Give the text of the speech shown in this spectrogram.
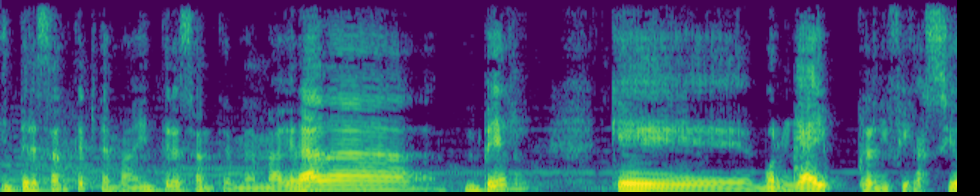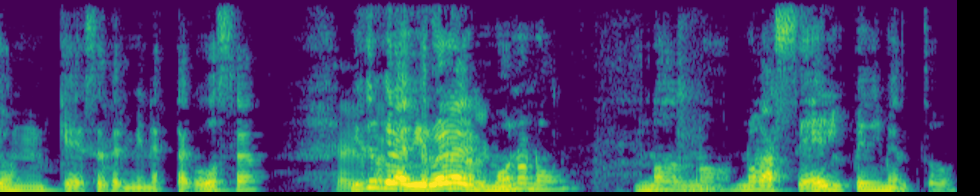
interesante el tema, interesante. Me, me agrada ver que, bueno, ya hay planificación que se termine esta cosa. Yo creo que la viruela del mono no, no, no, no va a ser impedimento.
